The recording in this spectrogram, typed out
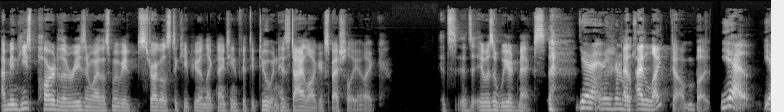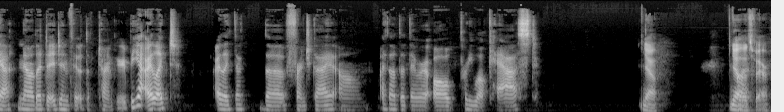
I mean, he's part of the reason why this movie struggles to keep you in like 1952, and his dialogue especially. Like, it's it's it was a weird mix. Yeah, and even like, I, I liked him, but yeah, yeah, no, that it didn't fit with the time period. But yeah, I liked, I liked the the French guy. Um, I thought that they were all pretty well cast. Yeah, yeah, but, that's fair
